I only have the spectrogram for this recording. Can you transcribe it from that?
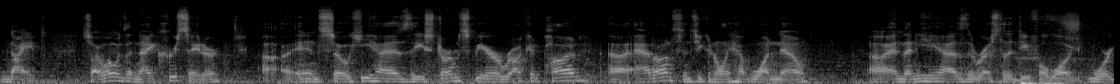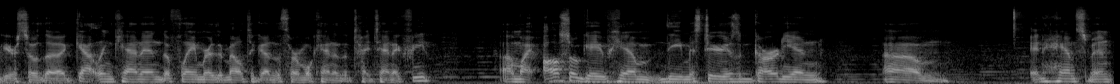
knight. So I went with a Knight Crusader, uh, and so he has the Storm Spear Rocket Pod uh, add-on, since you can only have one now. Uh, and then he has the rest of the default war, war, gear, so the Gatling Cannon, the Flamer, the Melta Gun, the Thermal Cannon, the Titanic Feet. Um, I also gave him the Mysterious Guardian um, enhancement,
